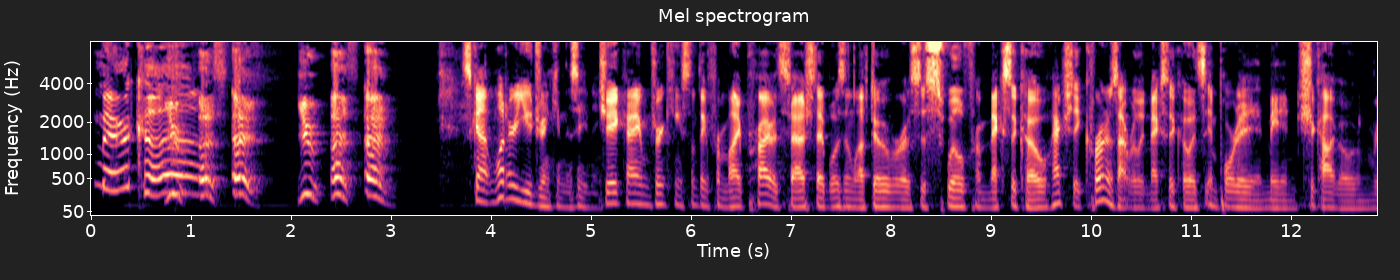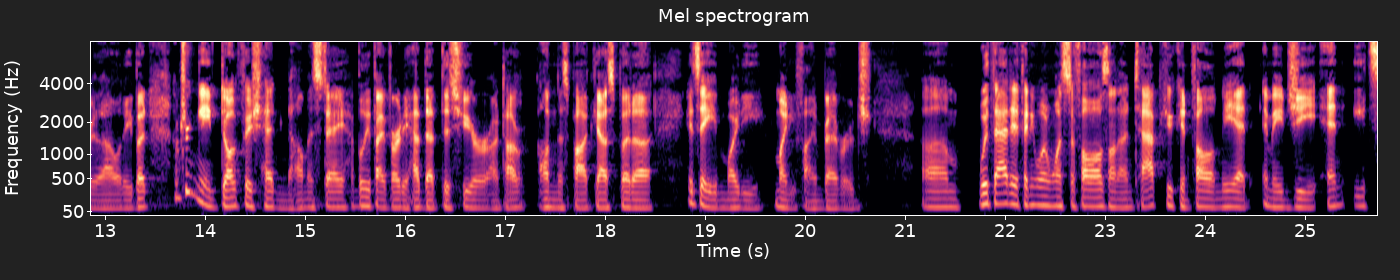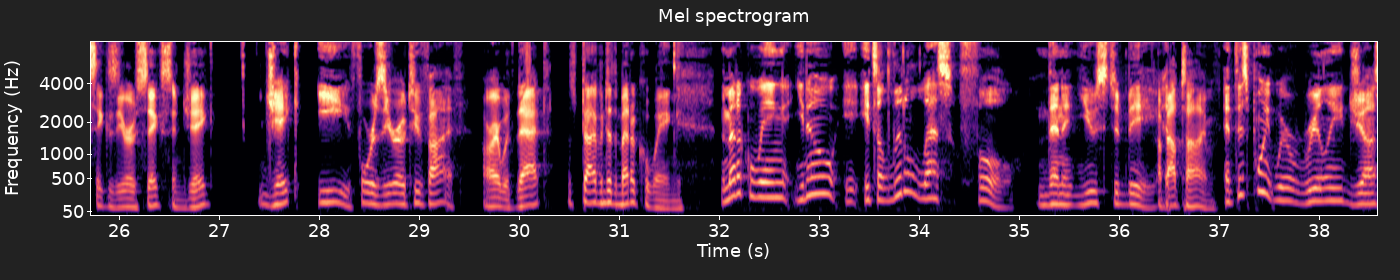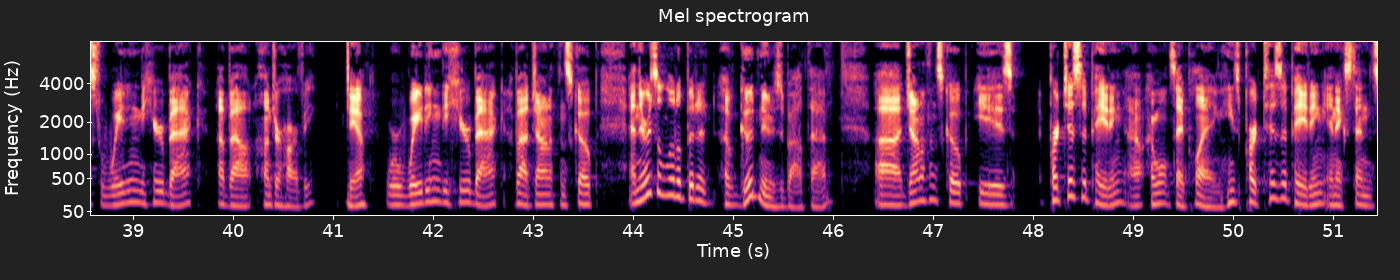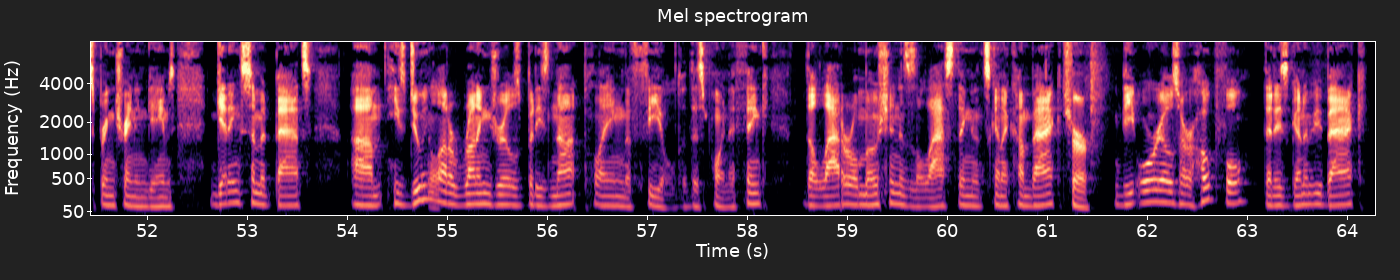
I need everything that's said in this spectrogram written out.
America! USA! USA! Scott, what are you drinking this evening? Jake, I am drinking something from my private stash that wasn't left over. It's a swill from Mexico. Actually, Corona's not really Mexico. It's imported and made in Chicago in reality. But I'm drinking a Dogfish Head Namaste. I believe I've already had that this year on top, on this podcast, but uh, it's a mighty, mighty fine beverage. Um, with that, if anyone wants to follow us on Untappd, you can follow me at MAGN8606 and Jake. Jake E4025. All right, with that, let's dive into the medical wing. The medical wing, you know, it's a little less full than it used to be. About time. At this point, we're really just waiting to hear back about Hunter Harvey. Yeah. We're waiting to hear back about Jonathan Schoop. And there is a little bit of, of good news about that. Uh, Jonathan Schoop is participating. I, I won't say playing. He's participating in extended spring training games, getting some at bats. Um, he's doing a lot of running drills, but he's not playing the field at this point. I think the lateral motion is the last thing that's going to come back. Sure. The Orioles are hopeful that he's going to be back.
